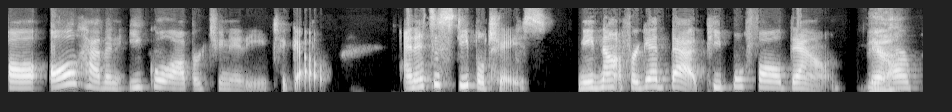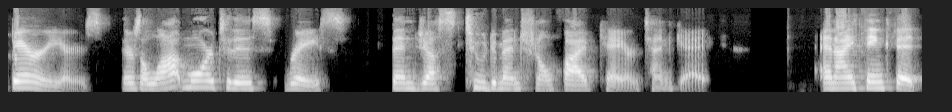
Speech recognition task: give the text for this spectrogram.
all have an equal opportunity to go and it's a steeplechase need not forget that people fall down. There yeah. are barriers. There's a lot more to this race than just two dimensional 5K or 10K. And I think that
